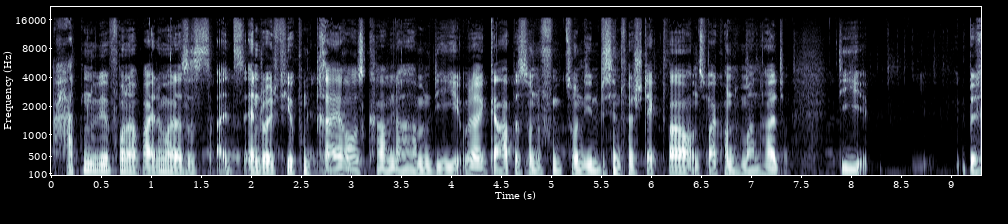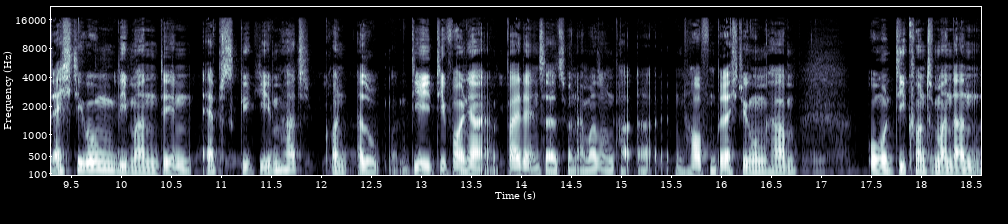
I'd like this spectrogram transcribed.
hatten wir vor einer Weile mal, dass es als Android 4.3 rauskam, da haben die oder gab es so eine Funktion, die ein bisschen versteckt war. Und zwar konnte man halt die Berechtigungen, die man den Apps gegeben hat, also die, die wollen ja bei der Installation einmal so ein paar, äh, einen Haufen Berechtigungen haben. Und die konnte man dann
